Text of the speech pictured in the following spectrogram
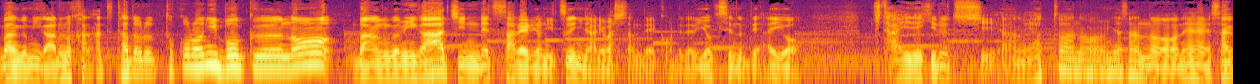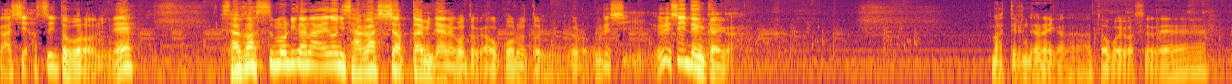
番組があるのかなってたどるところに僕の番組が陳列されるようについになりましたんでこれで予期せぬ出会いを期待できるしあのやっとあの皆さんのね探しやすいところにね探すつもりがないのに探しちゃったみたいなことが起こるという嬉しい嬉しい展開が待ってるんじゃないかなと思いますよね。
